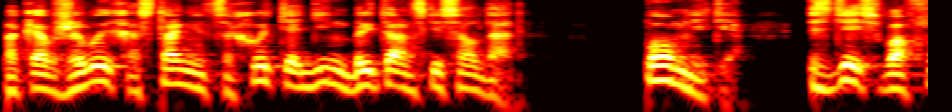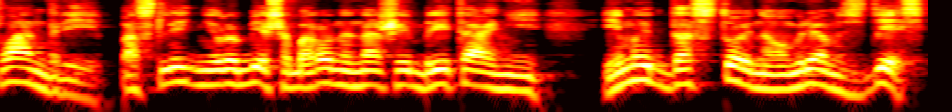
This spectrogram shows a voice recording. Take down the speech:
пока в живых останется хоть один британский солдат. Помните, здесь, во Фландрии, последний рубеж обороны нашей Британии, и мы достойно умрем здесь,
